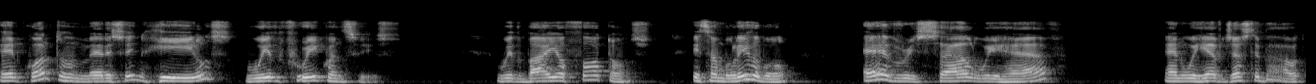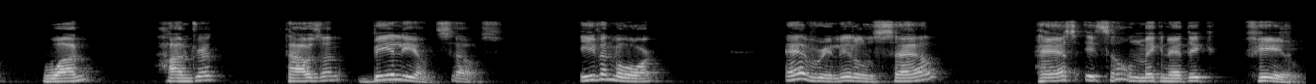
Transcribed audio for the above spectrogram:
And quantum medicine heals with frequencies, with biophotons. It's unbelievable. Every cell we have and we have just about 100,000 billion cells. Even more, every little cell has its own magnetic field.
